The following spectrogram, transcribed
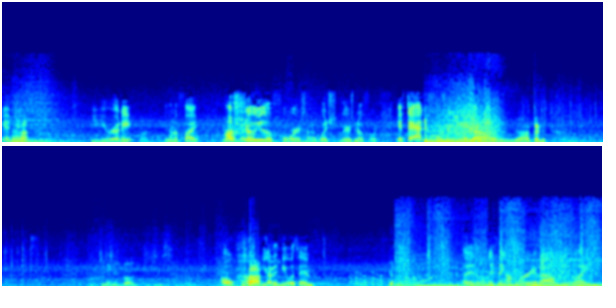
Yeah, you, you ready? You wanna fight? Yeah, I'll I'm show ready. you the force, uh, which there's no force. If they added force in this game, Yeah, yeah, I did. GG's, bro. GG's. Oh, oh, you gotta deal with him. Yeah. Hey, the only thing I'm worried about is like.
